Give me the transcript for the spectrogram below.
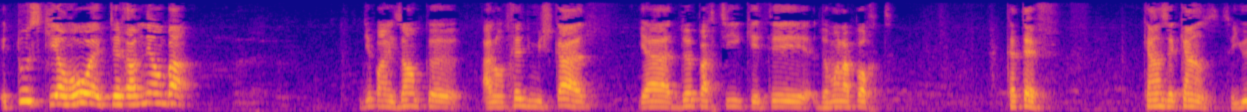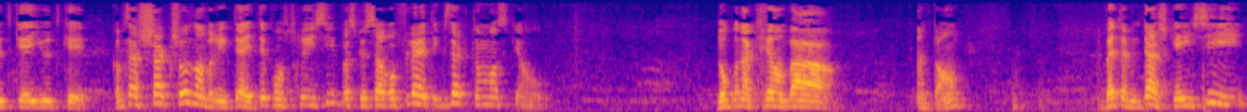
Et tout ce qui est en haut a été ramené en bas. Dis par exemple que à l'entrée du Mishkad, il y a deux parties qui étaient devant la porte. Katef. 15 et 15. C'est Yudke et Yudke. Comme ça, chaque chose en vérité a été construite ici parce que ça reflète exactement ce qui est en haut. Donc on a créé en bas un temple. Beth Amikdash qui est ici,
